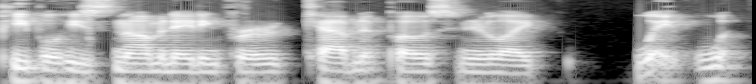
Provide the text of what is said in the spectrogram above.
people he's nominating for cabinet posts, and you're like, wait, what?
